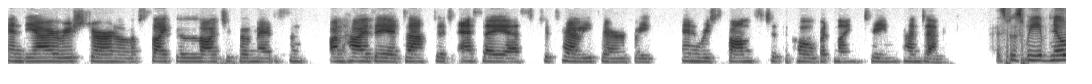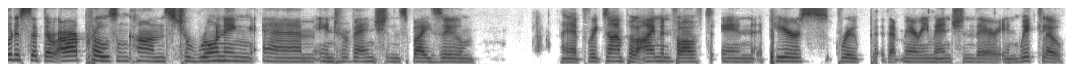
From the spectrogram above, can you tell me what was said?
in the Irish Journal of Psychological Medicine on how they adapted SAS to teletherapy in response to the COVID 19 pandemic. I suppose we have noticed that there are pros and cons to running um, interventions by Zoom. Uh, for example, I'm involved in a peers group that Mary mentioned there in Wicklow,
